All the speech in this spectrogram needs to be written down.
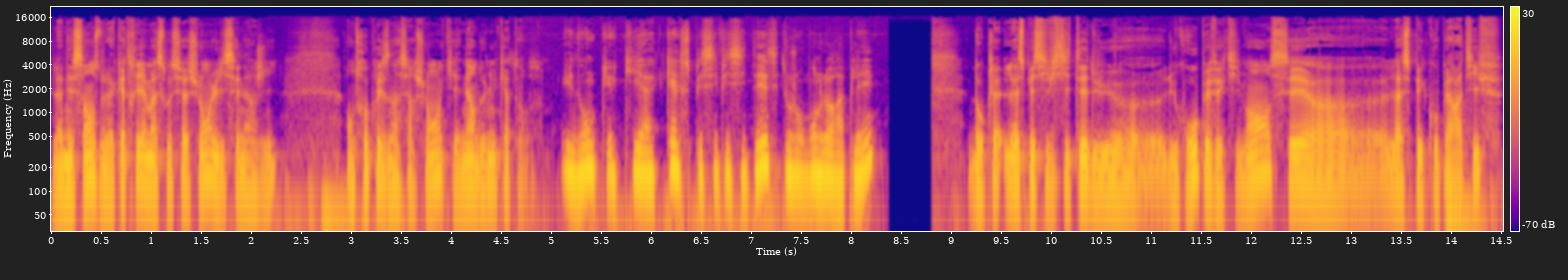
la naissance de la quatrième association, Ulysse Énergie, entreprise d'insertion, qui est née en 2014. Et donc, qui a quelle spécificité? C'est toujours bon de le rappeler. Donc la, spécificité du, euh, du, groupe, effectivement, c'est euh, l'aspect coopératif,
